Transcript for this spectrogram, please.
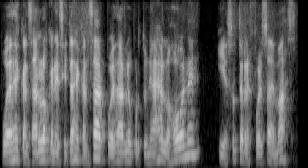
Puedes descansar los que necesitas descansar, puedes darle oportunidades a los jóvenes y eso te refuerza además.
